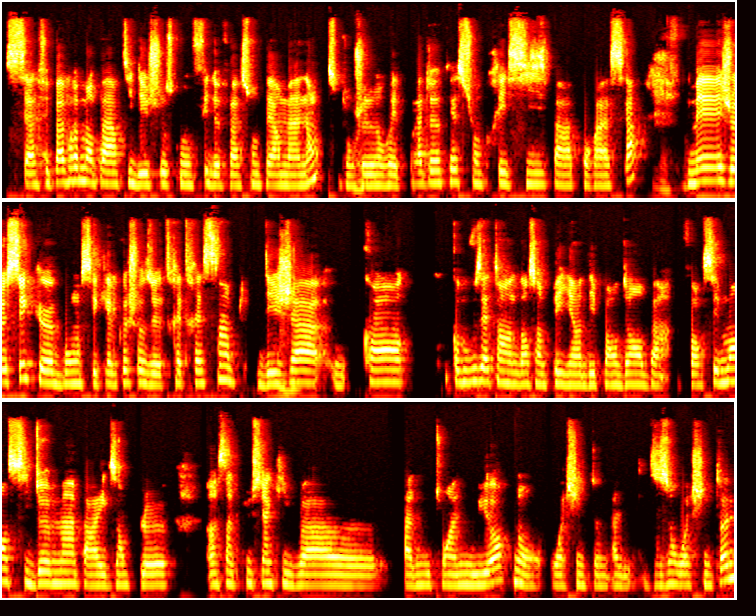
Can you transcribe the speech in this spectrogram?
ça fait pas vraiment partie des choses qu'on fait de façon permanente. Donc je n'aurais pas de questions précises par rapport à ça. Mais je sais que bon, c'est quelque chose de très très simple. Déjà, quand comme vous êtes dans un pays indépendant, ben, forcément, si demain, par exemple, un Saint-Lucien qui va, euh, à New York, non, Washington, allez, disons Washington,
